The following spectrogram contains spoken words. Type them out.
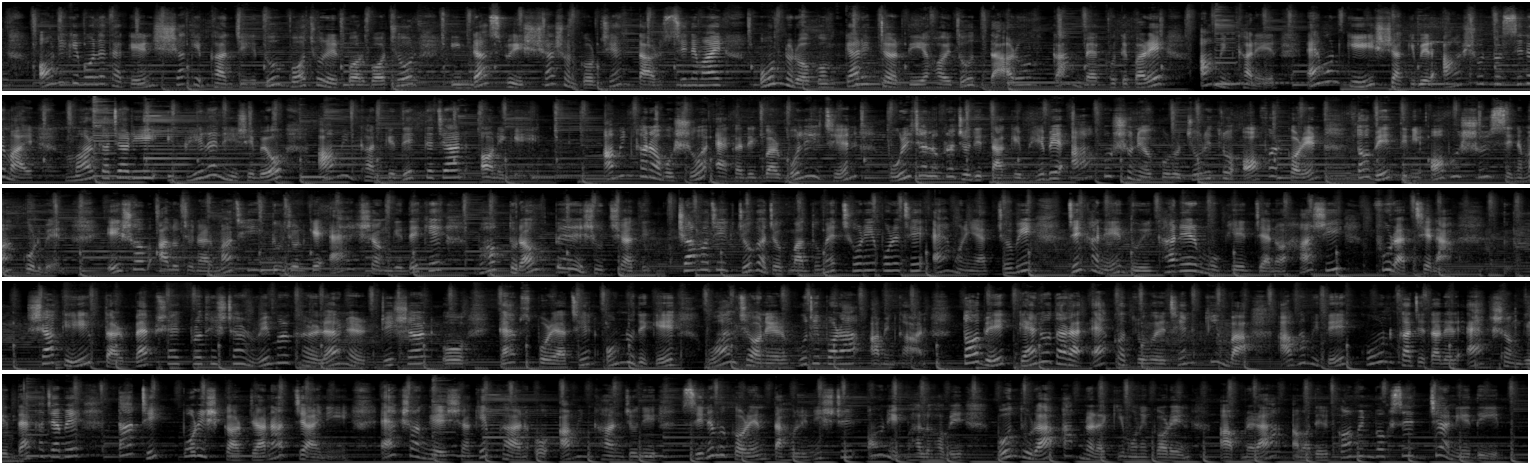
অনেকে বলে থাকেন, শাকিব খান যেহেতু বছরের পর বছর ইন্ডাস্ট্রি শাসন করছেন, তার সিনেমায় অন্যরকম ক্যারেক্টার দিয়ে হয়তো দারুণ কাম ব্যাক হতে পারে আমিন খানের। এমনকি শাকিবের আসন্ন সিনেমায় মার্কাচারি ভিলেন হিসেবেও আমিন খানকে দেখতে চান অনেকেই। আমিন খান অবশ্য একাধিকবার বলেইছেন, পরিচালকরা যদি তাকে ভেবে আকর্ষণীয় কোনো চরিত্র অফার করেন, তবে তিনি অবশ্যই সিনেমা করবেন। এসব আলোচনার মাঝেই দুজনকে একসঙ্গে দেখে ভক্তরাও বেশ উৎসাহিত। সামাজিক যোগাযোগ মাধ্যমে ছড়িয়ে পড়েছে এমনই এক ছবি, যেখানে দুই খানের মুখে যেন হাসি ফুরাচ্ছে না। সাকিব তার ব্যবসায়িক প্রতিষ্ঠান রিমার খারল্যান্ডের টি শার্ট ও পরে আছেন অন্যদিকে ওয়ালজনের হুডি পরা আমিন খান। তবে কেন তারা একত্র হয়েছেন কিংবা আগামীতে কোন কাজে তাদের একসঙ্গে দেখা যাবে, তা ঠিক পরিষ্কার জানা যায়নি। একসঙ্গে শাকিব খান ও আমিন খান যদি সিনেমা করেন, তাহলে নিশ্চয়ই অনেক ভালো হবে। বন্ধুরা, আপনারা কি মনে করেন? আপনারা আমাদের কমেন্ট বক্সে জানিয়ে দিন।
